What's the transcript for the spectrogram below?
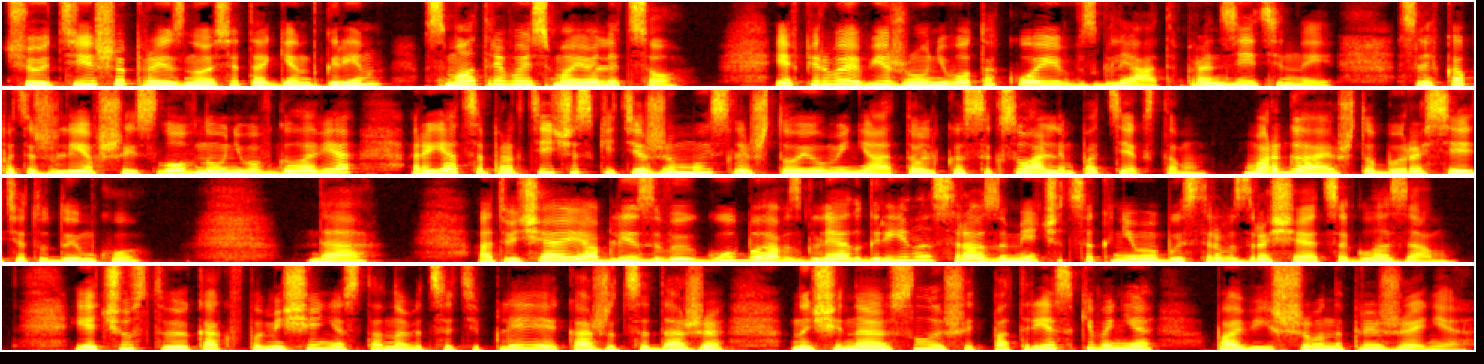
Чуть тише произносит агент Грин, всматриваясь в мое лицо. Я впервые вижу у него такой взгляд, пронзительный, слегка потяжелевший, словно у него в голове роятся практически те же мысли, что и у меня, только с сексуальным подтекстом. Моргаю, чтобы рассеять эту дымку. Да. Отвечаю и облизываю губы, а взгляд Грина сразу мечется к ним и быстро возвращается к глазам. Я чувствую, как в помещении становится теплее, и, кажется, даже начинаю слышать потрескивание повисшего напряжения.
